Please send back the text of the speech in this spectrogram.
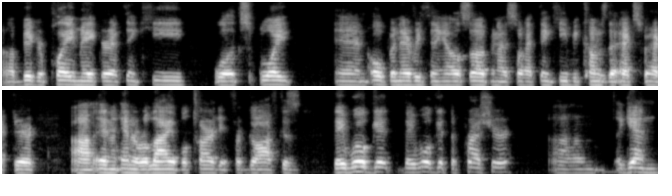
a bigger playmaker, I think he will exploit and open everything else up. And I so I think he becomes the X factor uh, and, and a reliable target for Goff because they will get they will get the pressure. Um, again,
